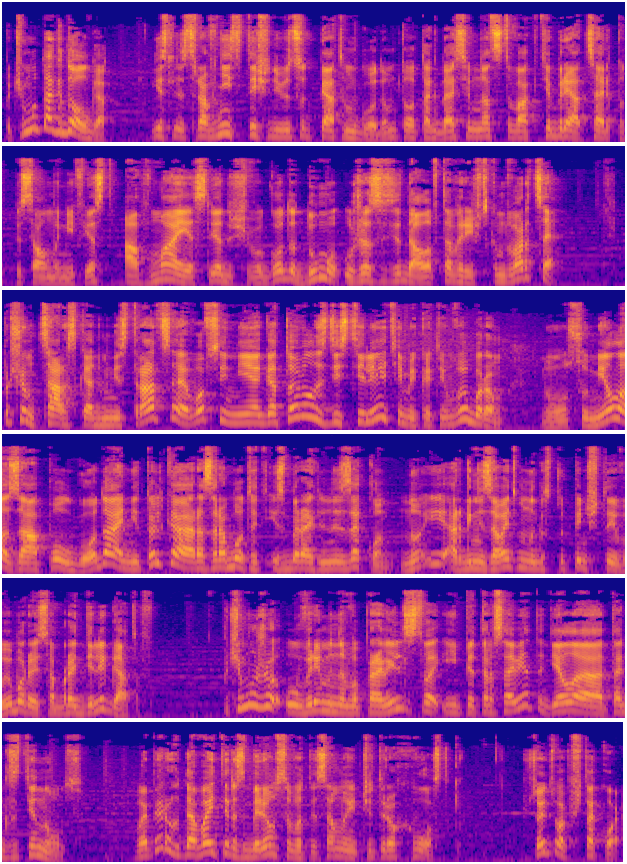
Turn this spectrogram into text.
Почему так долго? Если сравнить с 1905 годом, то тогда 17 октября царь подписал манифест, а в мае следующего года Дума уже заседала в Таврическом дворце. Причем царская администрация вовсе не готовилась десятилетиями к этим выборам, но сумела за полгода не только разработать избирательный закон, но и организовать многоступенчатые выборы и собрать делегатов. Почему же у Временного правительства и Петросовета дело так затянулось? Во-первых, давайте разберемся в этой самой четыреххвостке. Что это вообще такое?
